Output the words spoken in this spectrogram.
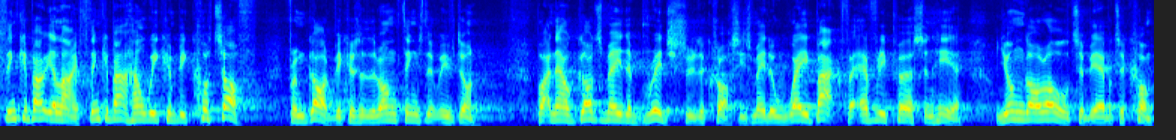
Think about your life. Think about how we can be cut off from God because of the wrong things that we've done. But now God's made a bridge through the cross. He's made a way back for every person here, young or old, to be able to come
